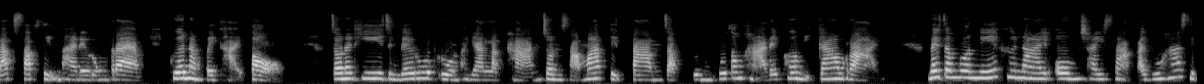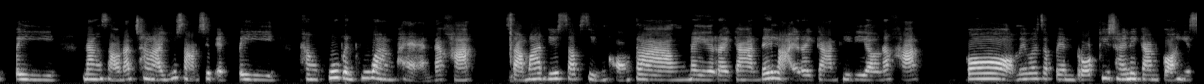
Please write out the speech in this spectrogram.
ลักทรัพย์สินภายในโรงแรม เพื่อนำไปขายต่อ เจ้าหน้าที่จึงได้รวบรวมพยานหลักฐาน จนสามารถติดตามจับกลุ่มผู้ต้องหาได้เพิ่มอีก 9 ราย ในจำนวนนี้คือนายโอมชัยศักดิ์อายุ 50 ปี นางสาวนัชชาอายุ 31 ปี ทั้งคู่เป็นผู้วางแผนนะคะ สามารถยึดทรัพย์สินของกลางในรายการได้หลายรายการทีเดียวนะคะ ก็ไม่ว่าจะเป็นรถที่ใช้ในการก่อเหตุ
